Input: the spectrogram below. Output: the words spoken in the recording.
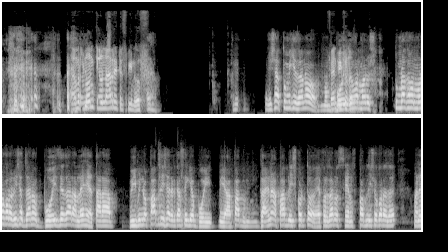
আমরা নন কেন নারেটেড স্পিন অফ রিসাদ তুমি কি জানো? বই যখন মানুষ তোমরা যখন মনে করো রিসাদ জানো বই যে যারা লেখে তারা বিভিন্ন পাবলিশারের কাছে গিয়ে বই যায় না পাবলিশ করতো এরপর জানো সেলফ পাবলিশও করা যায়। মানে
